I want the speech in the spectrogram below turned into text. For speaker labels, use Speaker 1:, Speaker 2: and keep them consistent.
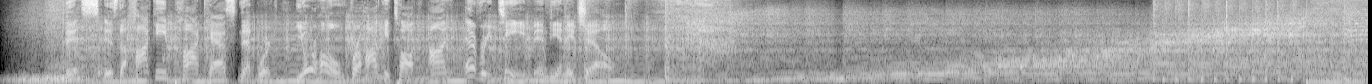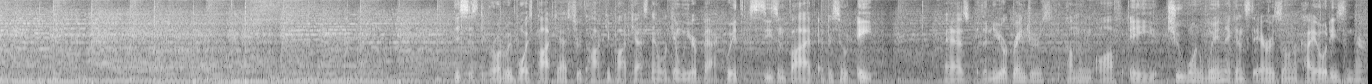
Speaker 1: This is the Hockey Podcast Network, your home for hockey talk on every team in the NHL.
Speaker 2: This is the Broadway Boys podcast through the Hockey Podcast Network, and we are back with season five, episode eight, as the New York Rangers coming off a 2 1 win against the Arizona Coyotes in their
